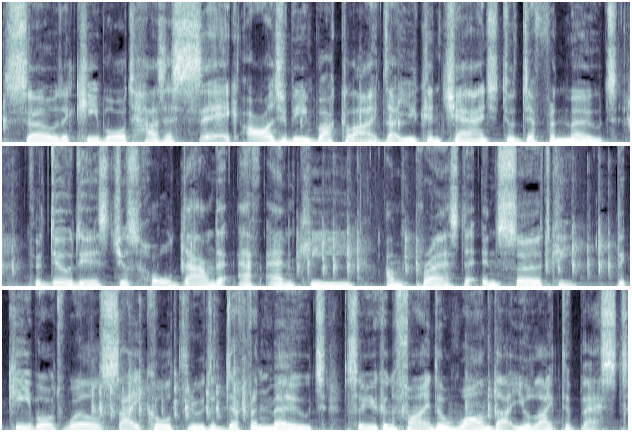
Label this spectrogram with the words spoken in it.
So the keyboard has a sick RGB backlight that you can change to different modes. To do this, just hold down the FN key and press the insert key. The keyboard will cycle through the different modes so you can find the one that you like the best.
